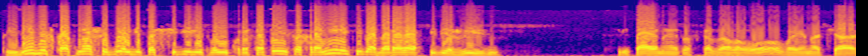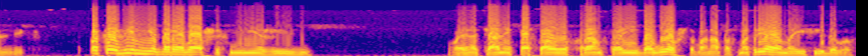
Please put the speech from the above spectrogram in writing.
ты видишь, как наши боги пощадили твою красоту и сохранили тебя, даровав тебе жизнь?» Святая на это сказала, «О, военачальник, покажи мне даровавших мне жизнь». Военачальник послал ее в храм своих богов, чтобы она посмотрела на их идолов.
